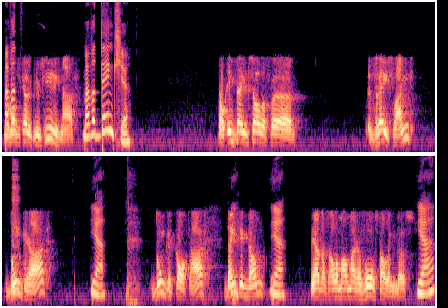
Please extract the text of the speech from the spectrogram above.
Daar wat- was ik eigenlijk nieuwsgierig naar. Maar wat denk je? Nou, ik denk zelf... eh, vrij slank. Donker haar. Ja, Donker kort haar. Denk ik dan. ja, Ja, dat is allemaal maar een voorstelling dus. ja.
